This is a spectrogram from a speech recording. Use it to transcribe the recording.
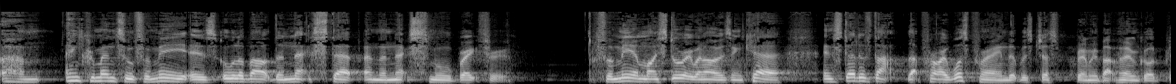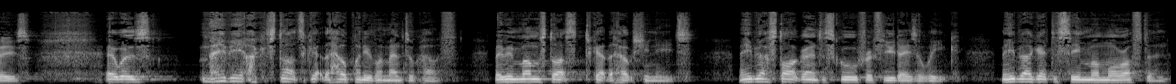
Um, incremental for me is all about the next step and the next small breakthrough. For me and my story when I was in care, instead of that, that prayer I was praying that was just, bring me back home, God, please. It was, maybe I could start to get the help I need with my mental health. Maybe mum starts to get the help she needs. Maybe I start going to school for a few days a week. Maybe I get to see mum more often.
